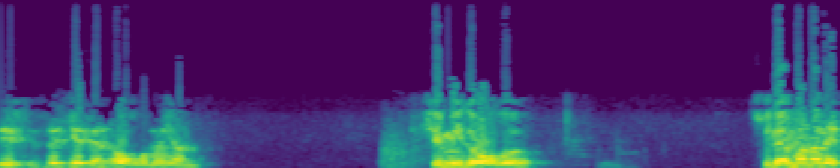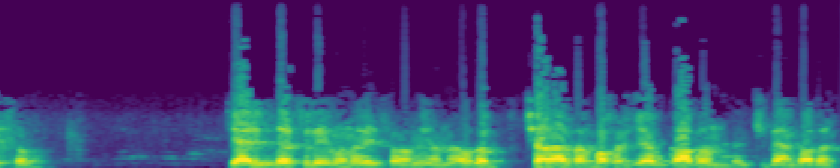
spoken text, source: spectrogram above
Deyirsinizsə, gedin oğlumun yanına. Kim idi oğlu? Süleyman Aleyhisselam. Gəlirlər Süleyman Aleyhisselamın yanına. O da kənardan baxır ki, qadındır, iki dənə qadın.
